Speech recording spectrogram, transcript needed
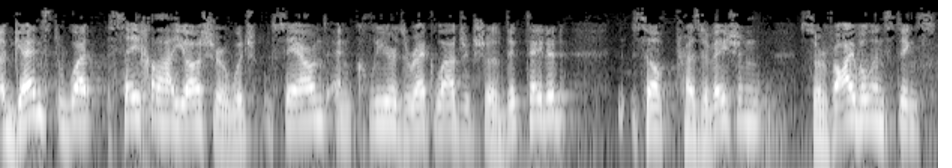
Against what Seichel HaYasher, which sound and clear direct logic should have dictated, self-preservation, survival instincts,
